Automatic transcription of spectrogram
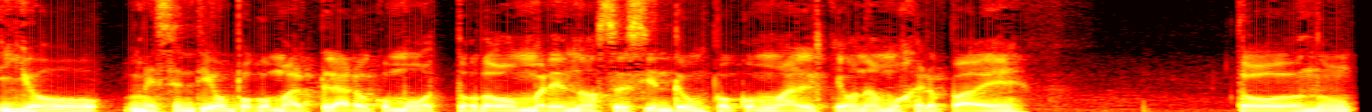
Y yo me sentía un poco mal, claro, como todo hombre, ¿no? Se siente un poco mal que una mujer pague todo, ¿no?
